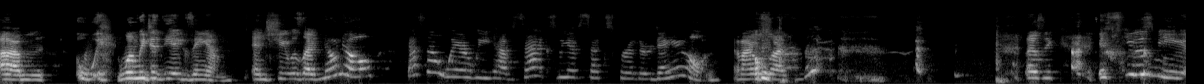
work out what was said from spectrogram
um, we, when we did the exam, and she was like, "No, no, that's not where we have sex. We have sex further down." And I was like, "What?" And I was like, "Excuse me,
